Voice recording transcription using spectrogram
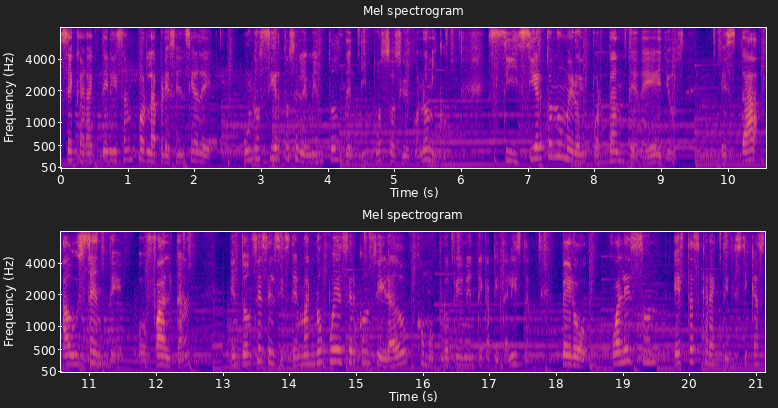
se caracterizan por la presencia de unos ciertos elementos de tipo socioeconómico. Si cierto número importante de ellos está ausente o falta, entonces el sistema no puede ser considerado como propiamente capitalista. Pero, ¿cuáles son estas características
